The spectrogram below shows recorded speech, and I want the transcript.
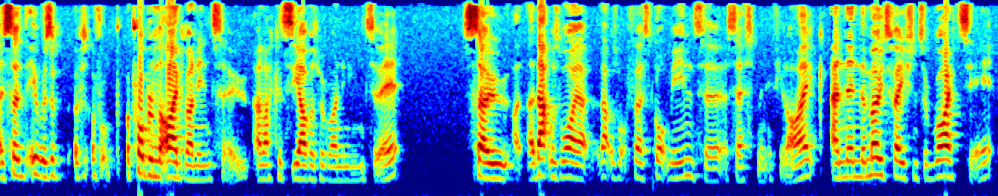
And so it was a, a, a problem that I'd run into, and I could see others were running into it. So uh, that was why I, that was what first got me into assessment, if you like. And then the motivation to write it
